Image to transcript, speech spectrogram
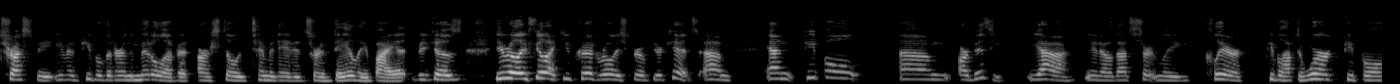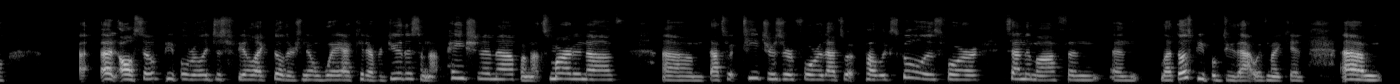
trust me, even people that are in the middle of it are still intimidated sort of daily by it because you really feel like you could really screw up your kids. Um, and people um, are busy. Yeah, you know, that's certainly clear. People have to work, people, uh, and also people really just feel like, no, there's no way I could ever do this. I'm not patient enough. I'm not smart enough. Um, that's what teachers are for. That's what public school is for. Send them off and, and let those people do that with my kid. Um,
